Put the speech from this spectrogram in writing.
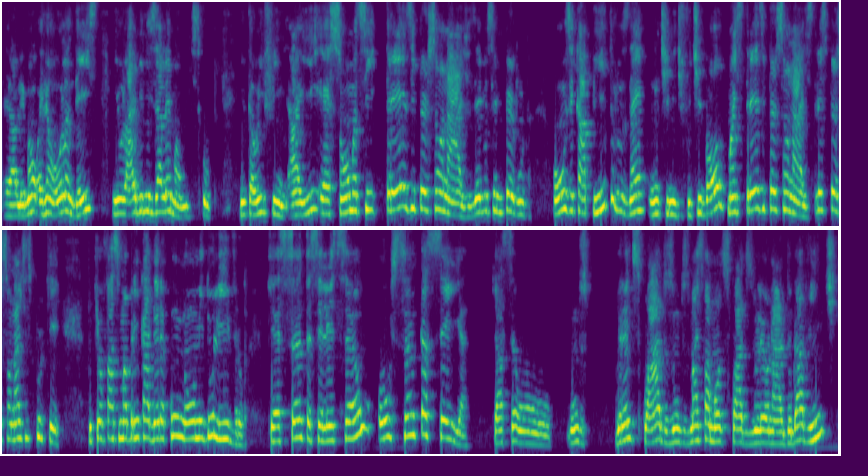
é alemão, é, não, holandês, e o Leibniz é alemão, desculpe. Então, enfim, aí é, soma-se 13 personagens. Aí você me pergunta, 11 capítulos, né? Um time de futebol, mais 13 personagens. 13 personagens por quê? Porque eu faço uma brincadeira com o nome do livro, que é Santa Seleção ou Santa Ceia, que é o, um dos grandes quadros, um dos mais famosos quadros do Leonardo da Vinci,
